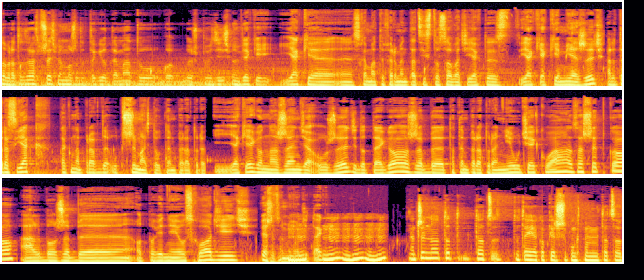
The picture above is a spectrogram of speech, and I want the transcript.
No dobra, to teraz przejdźmy może do takiego tematu, bo bo już powiedzieliśmy w jakie, jakie schematy fermentacji stosować i jak to jest, jak, jak je mierzyć, ale teraz jak tak naprawdę utrzymać tą temperaturę? I jakiego narzędzia użyć do tego, żeby ta temperatura nie uciekła za szybko, albo żeby odpowiednio ją schłodzić? Wiesz o co mi chodzi, tak? Mhm, mhm, mhm. Znaczy, no to, to, to tutaj jako pierwszy punkt mamy to, co,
